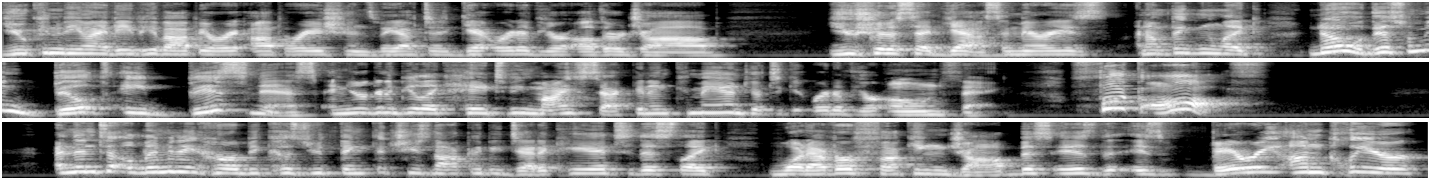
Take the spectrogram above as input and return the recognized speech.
you can be my VP of operations, but you have to get rid of your other job. You should have said yes. And Mary's, and I'm thinking, like, no, this woman built a business, and you're going to be like, hey, to be my second in command, you have to get rid of your own thing. Fuck off. And then to eliminate her because you think that she's not going to be dedicated to this, like, whatever fucking job this is that is very unclear.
